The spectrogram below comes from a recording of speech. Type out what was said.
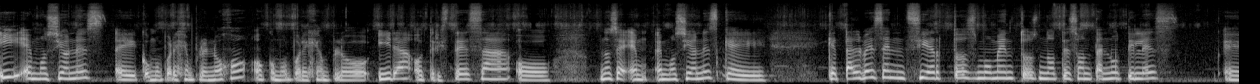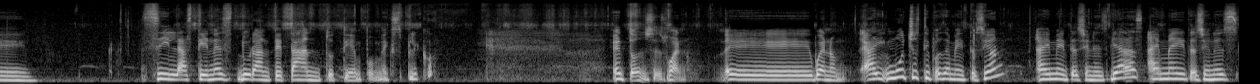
y emociones eh, como por ejemplo enojo o como por ejemplo ira o tristeza o no sé, em, emociones que, que, tal vez en ciertos momentos no te son tan útiles eh, si las tienes durante tanto tiempo, ¿me explico? Entonces, bueno, eh, bueno, hay muchos tipos de meditación, hay meditaciones guiadas, hay meditaciones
